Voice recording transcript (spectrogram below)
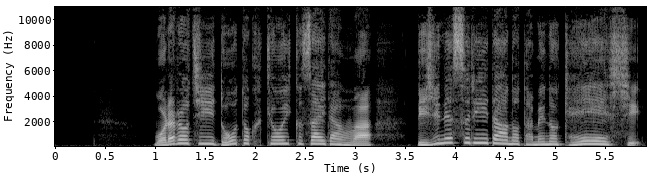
モラロジー道徳教育財団は、ビジネスリーダーのための経営誌、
